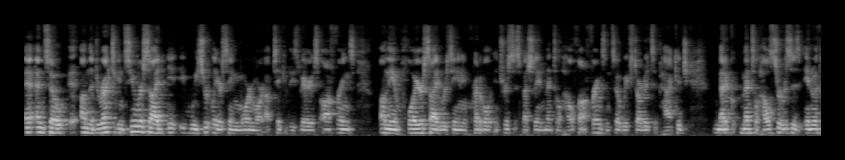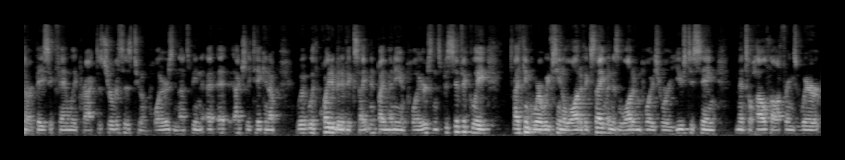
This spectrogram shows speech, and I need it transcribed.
And, and so on the direct to consumer side, it, we certainly are seeing more and more uptake of these various offerings on the employer side, we're seeing incredible interest, especially in mental health offerings. And so we've started to package medical mental health services in with our basic family practice services to employers. And that's been uh, uh, actually taken up with, with quite a bit of excitement by many employers. And specifically, I think where we've seen a lot of excitement is a lot of employers who are used to seeing mental health offerings where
